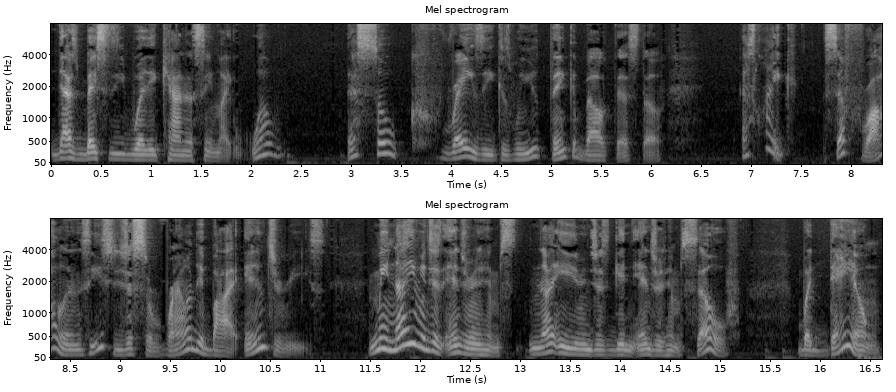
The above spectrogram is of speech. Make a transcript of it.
that's basically what it kind of seemed like. Well, that's so crazy because when you think about that stuff, that's like Seth Rollins. He's just surrounded by injuries. I mean, not even just injuring him, not even just getting injured himself, but damn.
